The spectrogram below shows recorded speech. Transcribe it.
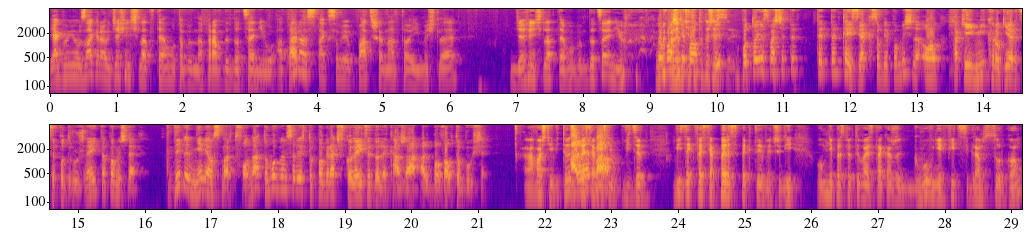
jakbym ją zagrał 10 lat temu, to bym naprawdę docenił. A teraz tak sobie patrzę na to i myślę, 10 lat temu bym docenił. No właśnie, wiecie, bo, to- jest- bo to jest właśnie ten, ten, ten case. Jak sobie pomyślę o takiej mikrogierce podróżnej, to pomyślę, gdybym nie miał smartfona, to mógłbym sobie w to pograć w kolejce do lekarza albo w autobusie. A właśnie, to jest Ale kwestia mam. właśnie, widzę, widzę kwestia perspektywy, czyli u mnie perspektywa jest taka, że głównie w Fitzy gram z córką,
